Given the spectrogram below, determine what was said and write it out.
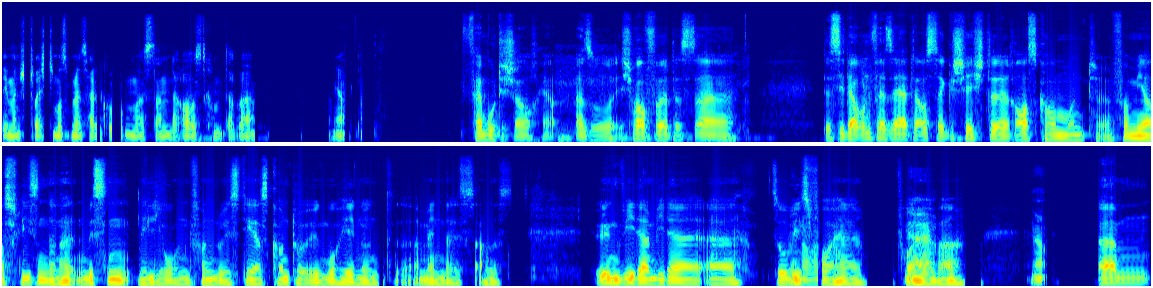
dementsprechend muss man jetzt halt gucken, was dann da rauskommt. Aber ja. Vermute ich auch, ja. Also ich hoffe, dass, äh, dass sie da unversehrt aus der Geschichte rauskommen und äh, von mir aus fließen dann halt ein bisschen Millionen von Luis Diaz Konto irgendwo hin und äh, am Ende ist alles irgendwie dann wieder äh, so, wie es vorher vorher ja. war. Ja. Ähm,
